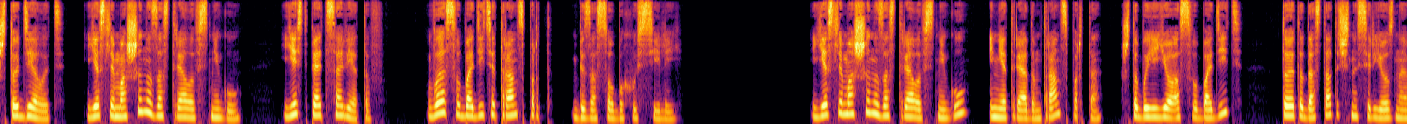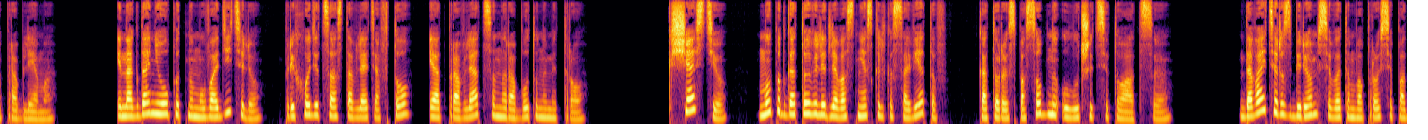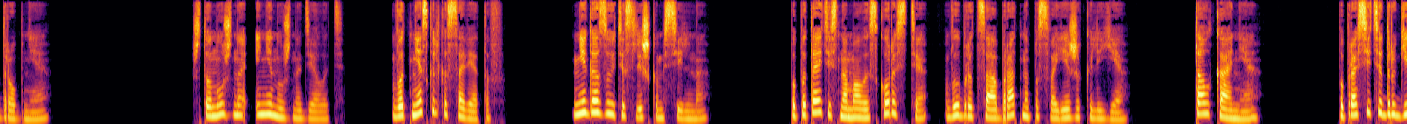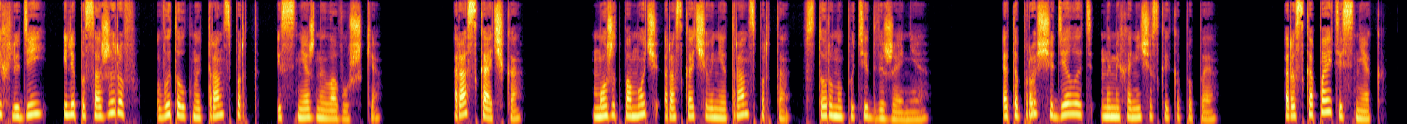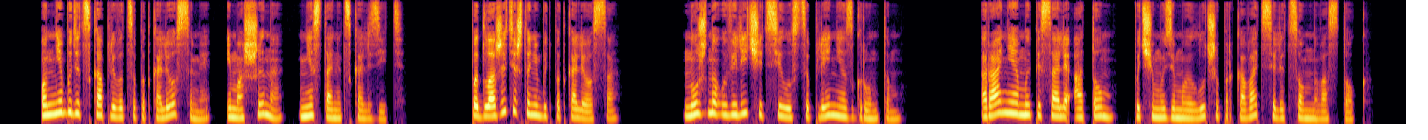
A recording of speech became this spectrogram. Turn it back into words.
Что делать, если машина застряла в снегу? Есть пять советов. Вы освободите транспорт без особых усилий. Если машина застряла в снегу и нет рядом транспорта, чтобы ее освободить, то это достаточно серьезная проблема. Иногда неопытному водителю приходится оставлять авто и отправляться на работу на метро. К счастью, мы подготовили для вас несколько советов, которые способны улучшить ситуацию. Давайте разберемся в этом вопросе подробнее. Что нужно и не нужно делать. Вот несколько советов. Не газуйте слишком сильно. Попытайтесь на малой скорости выбраться обратно по своей же колее. Толкание. Попросите других людей или пассажиров вытолкнуть транспорт из снежной ловушки. Раскачка. Может помочь раскачивание транспорта в сторону пути движения. Это проще делать на механической КПП. Раскопайте снег. Он не будет скапливаться под колесами, и машина не станет скользить. Подложите что-нибудь под колеса. Нужно увеличить силу сцепления с грунтом. Ранее мы писали о том, почему зимой лучше парковаться лицом на восток.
